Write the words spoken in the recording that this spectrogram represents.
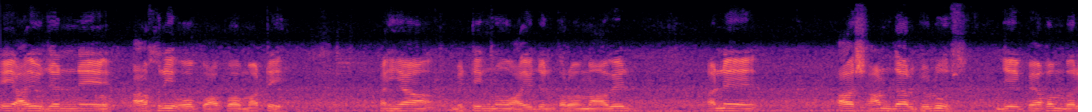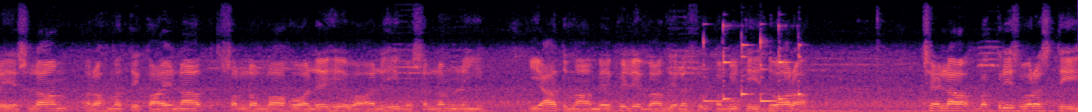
એ આયોજનને આખરી ઓપ આપવા માટે અહીંયા મિટિંગનું આયોજન કરવામાં આવેલ અને આ શાનદાર જુલુસ જે પૈગમ્બર ઇસ્લામ, રહમત કાયનાત સલ્લાહ અલૈહિ વલહ વસલમની યાદમાં મહેફિલે બાગે રસૂલ કમિટી દ્વારા છેલ્લા બત્રીસ વર્ષથી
